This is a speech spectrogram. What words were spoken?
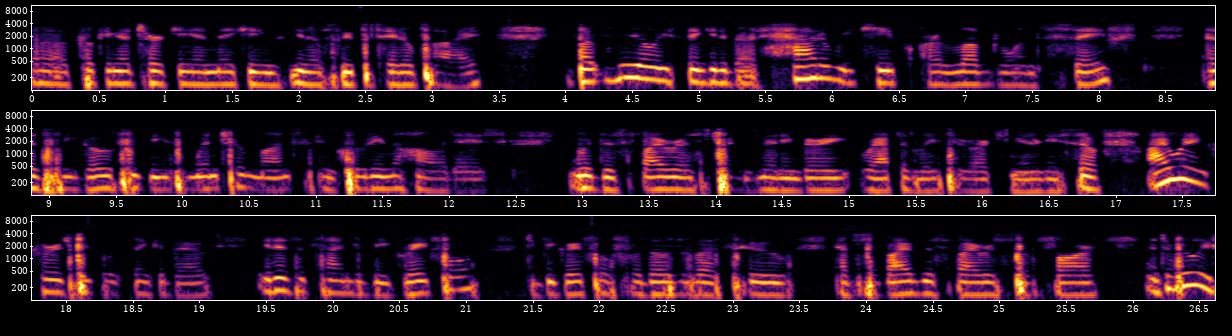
uh, cooking a turkey and making, you know, sweet potato pie, but really thinking about how do we keep our loved ones safe as we go through these winter months, including the holidays, with this virus transmitting very rapidly through our community. So I would encourage people to think about it is a time to be grateful, to be grateful for those of us who have survived this virus so far, and to really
